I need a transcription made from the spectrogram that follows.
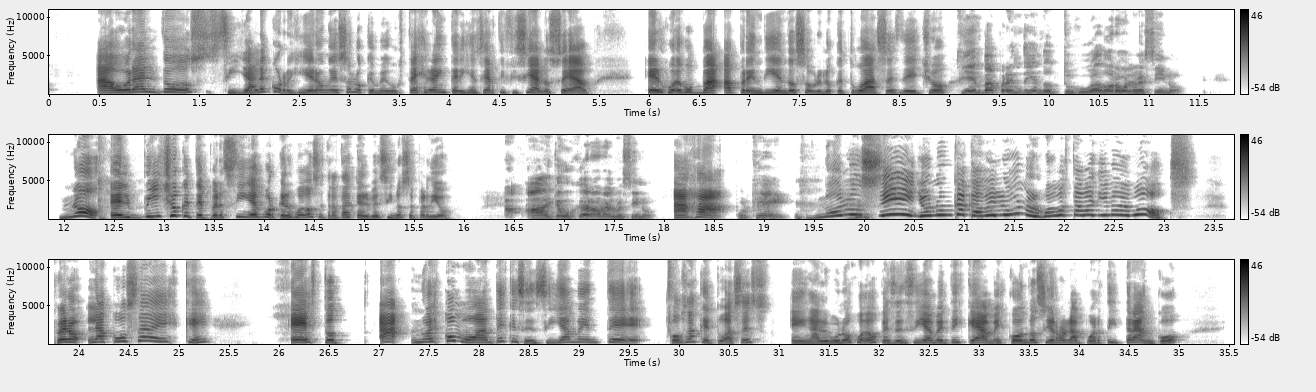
ahora el 2, si ya le corrigieron eso, lo que me gusta es la inteligencia artificial, o sea, el juego va aprendiendo sobre lo que tú haces, de hecho, ¿Quién va aprendiendo? ¿Tu jugador o el vecino? no, el bicho que te persigue porque el juego se trata de que el vecino se perdió. Ah, hay que buscar ahora al vecino. Ajá, ¿Por qué? no lo sé, yo nunca acabé el 1, el juego estaba lleno de bugs. Pero la cosa es que esto, ah, no es como antes que sencillamente cosas que tú haces en algunos juegos que sencillamente es que, ah, me escondo, cierro la puerta y tranco.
